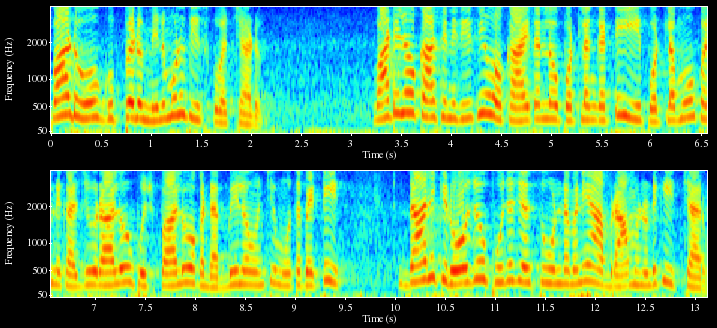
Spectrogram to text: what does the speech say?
వాడు గుప్పెడు మినుములు తీసుకువచ్చాడు. వాటిలో కాసిని తీసి ఓ కాగితంలో పొట్లం కట్టి ఈ పొట్లము కొన్ని ఖర్జూరాలు పుష్పాలు ఒక డబ్బీలో ఉంచి మూతపెట్టి దానికి రోజూ పూజ చేస్తూ ఉండమని ఆ బ్రాహ్మణుడికి ఇచ్చారు.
